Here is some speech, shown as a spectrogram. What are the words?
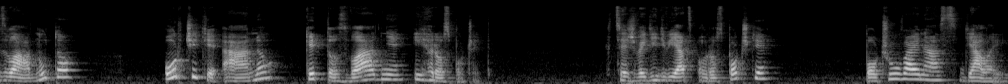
Zvládnu to? Určite áno, keď to zvládne ich rozpočet. Chceš vedieť viac o rozpočte? Počúvaj nás ďalej.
